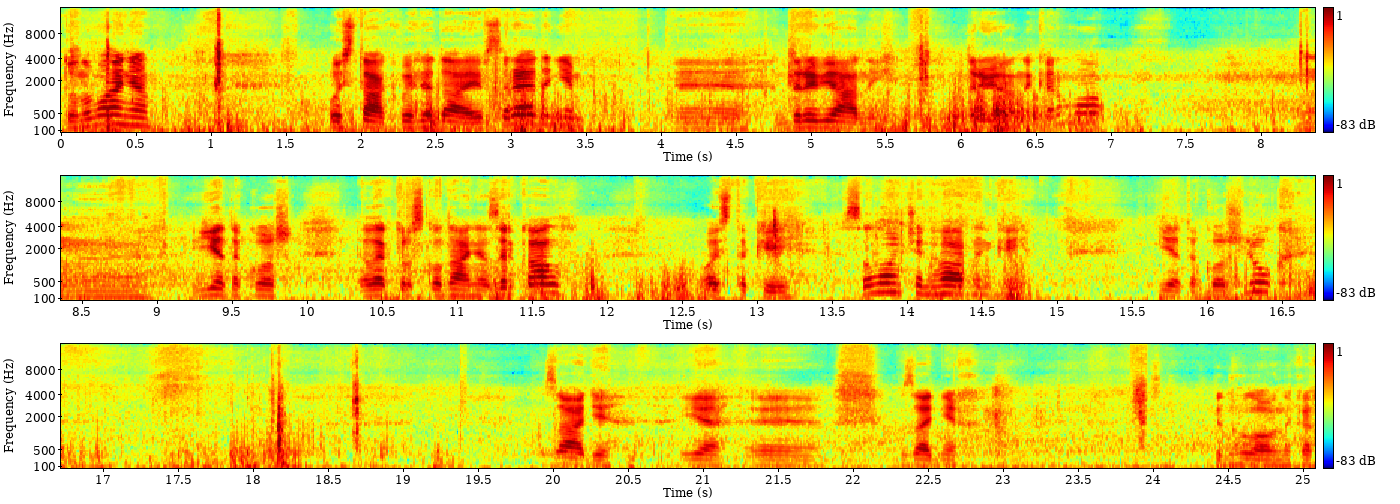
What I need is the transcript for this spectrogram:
тонування. Ось так виглядає всередині. Е, дерев'яне кермо. Е, Є також електроскладання зеркал. Ось такий салончик гарненький. Є також люк. Ззаді є е, задніх підголовниках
